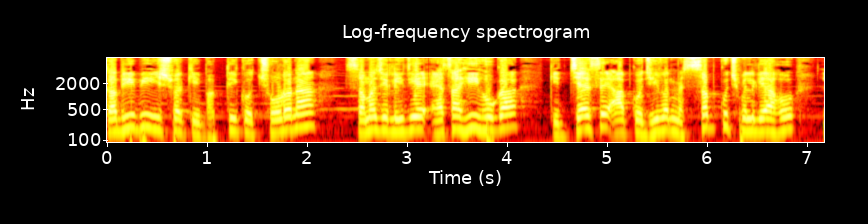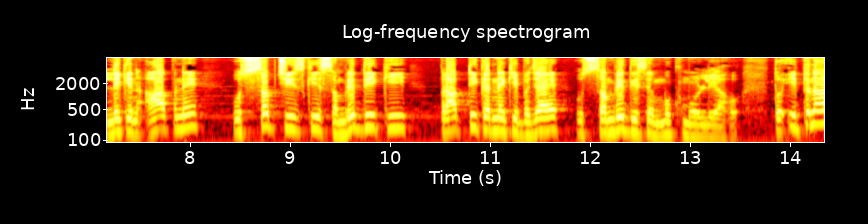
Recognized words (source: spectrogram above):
कभी भी ईश्वर की भक्ति को छोड़ना समझ लीजिए, ऐसा ही होगा कि जैसे आपको जीवन में सब कुछ मिल गया हो, लेकिन आपने उस सब चीज़ की समृद्धि की प्राप्ति करने की बजाय उस समृद्धि से मुख मोड़ लिया हो। तो इतना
